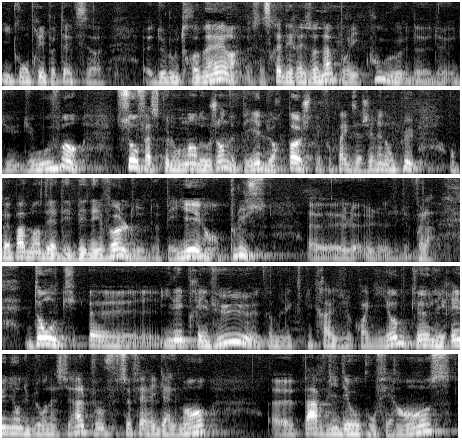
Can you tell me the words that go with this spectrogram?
y compris peut-être euh, de l'outre-mer, ça serait déraisonnable pour les coûts du, mouvement. Sauf à ce que l'on demande aux gens de payer de leur poche. Mais il ne faut pas exagérer non plus. On ne peut pas demander à des bénévoles de, payer en plus. Euh, voilà. Donc, il est prévu, comme l'expliquera, je crois, Guillaume, que les réunions du Bureau national peuvent se faire également par vidéoconférence euh,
